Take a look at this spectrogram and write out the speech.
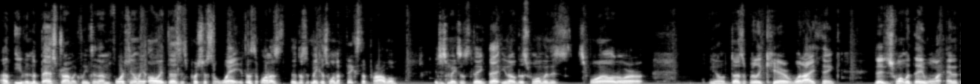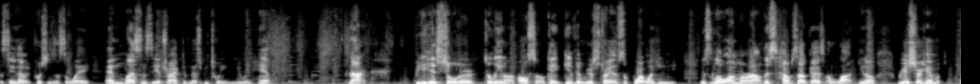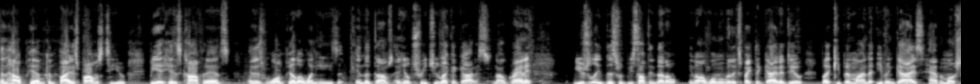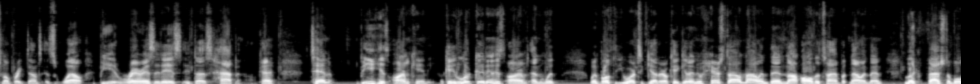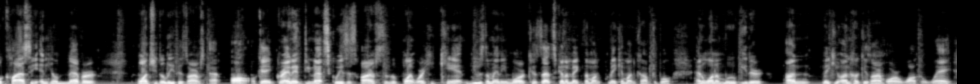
of even the best drama queens, and unfortunately, all it does is push us away. It doesn't want us. It doesn't make us want to fix the problem it just makes us think that you know this woman is spoiled or you know doesn't really care what I think. They just want what they want, and at the same time, it pushes us away and lessens the attractiveness between you and him. Nine, be his shoulder to lean on also, okay? Give him your strength and support when he is low on morale. This helps out guys a lot, you know? Reassure him and help him confide his problems to you, be it his confidence and his warm pillow when he's in the dumps, and he'll treat you like a goddess. Now, granted, usually this would be something that a you know a woman would expect a guy to do but keep in mind that even guys have emotional breakdowns as well be it rare as it is it does happen okay 10 be his arm candy. Okay, look good in his arms and with when both of you are together. Okay, get a new hairstyle now and then, not all the time, but now and then. Look fashionable, classy, and he'll never want you to leave his arms at all. Okay, granted, do not squeeze his arms to the point where he can't use them anymore, because that's gonna make them make him uncomfortable and want to move either un make you unhook his arm or walk away.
